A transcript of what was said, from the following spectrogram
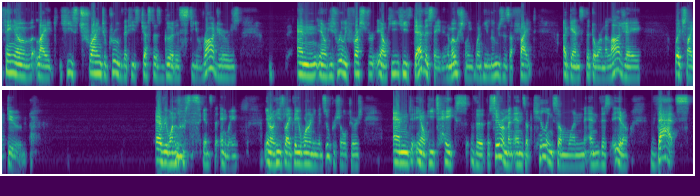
thing of like he's trying to prove that he's just as good as Steve Rogers and you know he's really frustrated you know he he's devastated emotionally when he loses a fight against the Dora Milaje which like dude everyone loses against the anyway you know he's like they weren't even super soldiers. And you know he takes the the serum and ends up killing someone. And this you know that's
